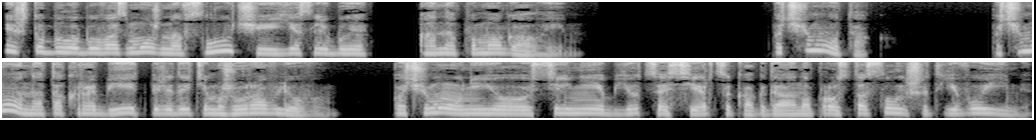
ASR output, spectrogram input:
и что было бы возможно в случае, если бы она помогала им. Почему так? Почему она так робеет перед этим Журавлевым? Почему у нее сильнее бьется сердце, когда она просто слышит его имя?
